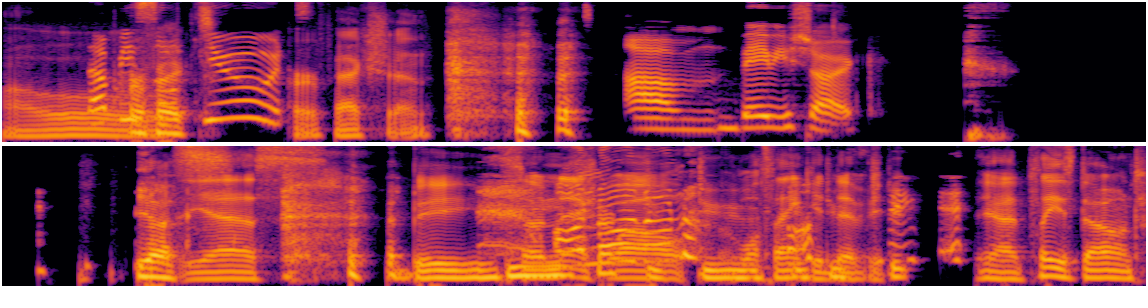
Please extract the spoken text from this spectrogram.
Oh, That'd be Perfect. so cute. perfection. Um, baby shark. Yes. Yes. Baby. So Oh, Nick, no, well, no, well, thank you, Divi. Yeah, please don't.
